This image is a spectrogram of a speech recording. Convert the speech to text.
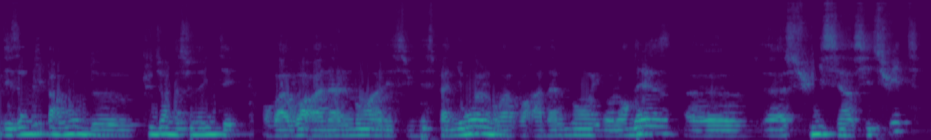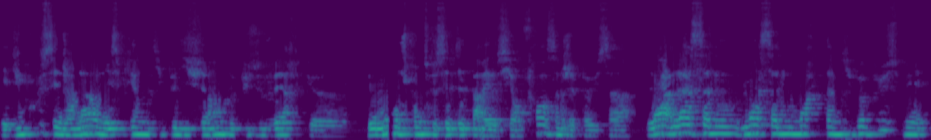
des amis, de plusieurs nationalités. On va avoir un Allemand, un, une Espagnole, on va avoir un Allemand, une Hollandaise, euh, un Suisse et ainsi de suite. Et du coup, ces gens-là ont l'esprit un petit peu différent, un peu plus ouvert que mais bon, je pense que c'est peut-être pareil aussi en France. Hein, J'ai pas eu ça. Là, là, ça nous, là, ça nous marque un petit peu plus. Mais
